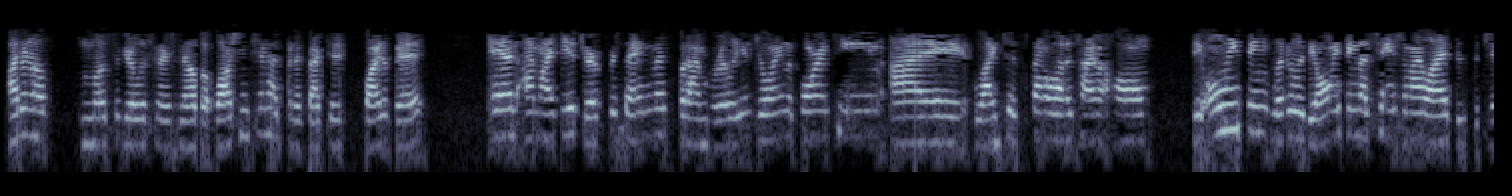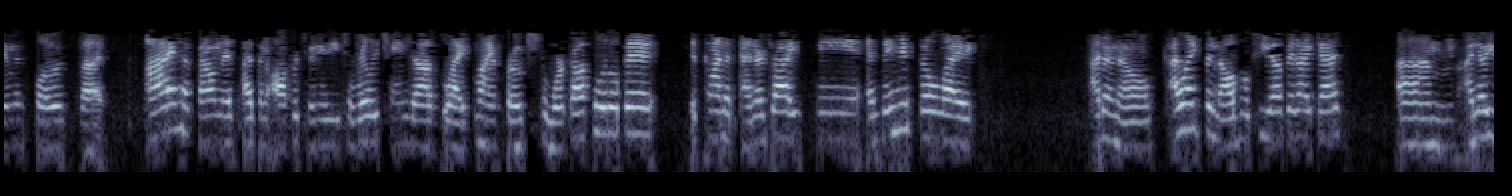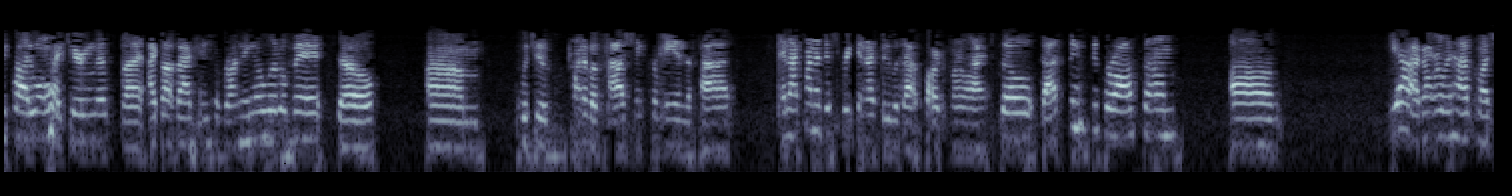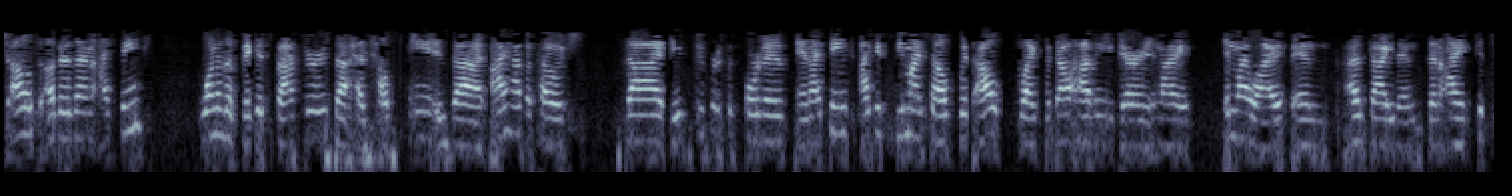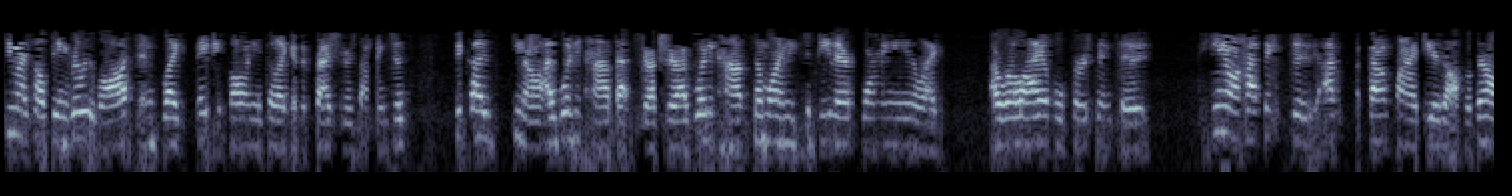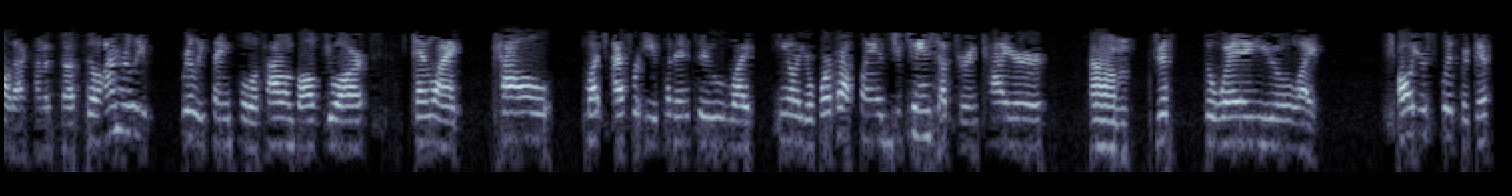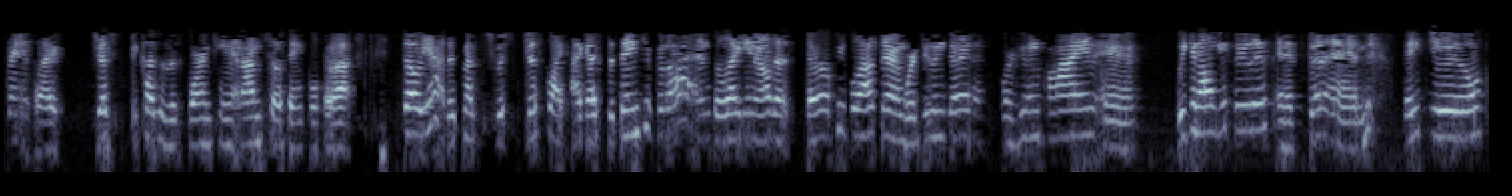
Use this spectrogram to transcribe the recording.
I don't know if most of your listeners know, but Washington has been affected quite a bit. And I might be a jerk for saying this, but I'm really enjoying the quarantine. I like to spend a lot of time at home. The only thing, literally the only thing that's changed in my life is the gym is closed, but I have found this as an opportunity to really change up like my approach to workouts a little bit. It's kind of energized me and made me feel like I don't know. I like the novelty of it, I guess. Um, I know you probably won't like hearing this, but I got back into running a little bit, so um which is kind of a passion for me in the past. And I kind of just reconnected with that part of my life. So that's been super awesome. Um, yeah, I don't really have much else other than I think one of the biggest factors that has helped me is that I have a coach that is super supportive and I think I could see myself without like without having you Darren in my in my life and as guidance then I could see myself being really lost and like maybe falling into like a depression or something just because, you know, I wouldn't have that structure. I wouldn't have someone to be there for me, like a reliable person to you know, have things to bounce my ideas off of and all that kind of stuff. So I'm really, really thankful of how involved you are and like how much effort you put into like, you know, your workout plans. You changed up your entire, um, just the way you like, all your splits are different, like just because of this quarantine and I'm so thankful for that. So yeah, this message was just like, I guess to thank you for that and to let you know that there are people out there and we're doing good and we're doing fine and we can all get through this and it's going to end. Thank you.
